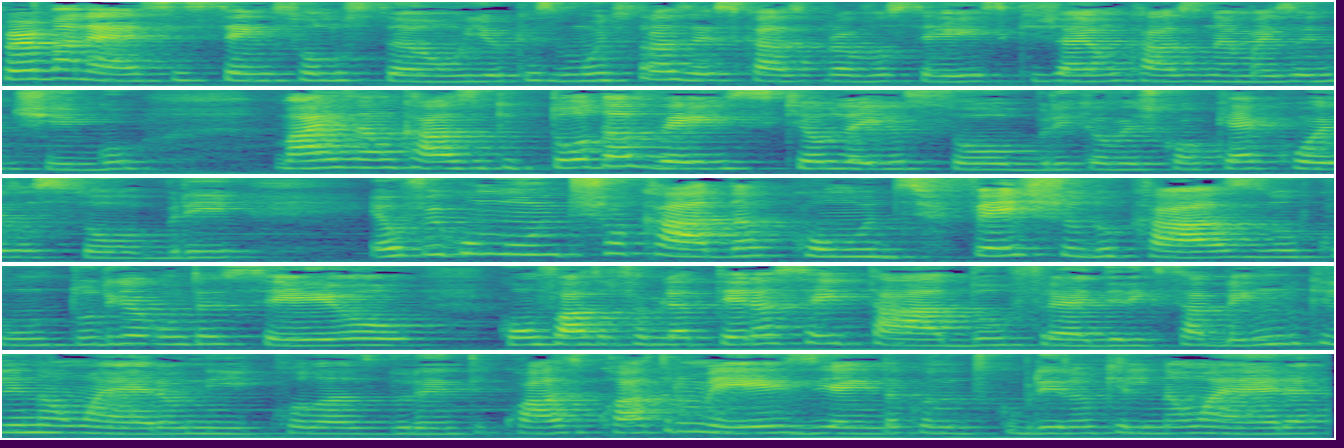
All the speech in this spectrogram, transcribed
permanece sem solução. E eu quis muito trazer esse caso para vocês, que já é um caso né, mais antigo. Mas é um caso que toda vez que eu leio sobre, que eu vejo qualquer coisa sobre, eu fico muito chocada com o desfecho do caso, com tudo que aconteceu, com o fato da família ter aceitado o Frederick, sabendo que ele não era o Nicholas durante quase quatro meses, e ainda quando descobriram que ele não era,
